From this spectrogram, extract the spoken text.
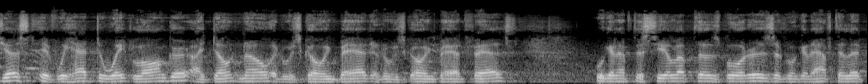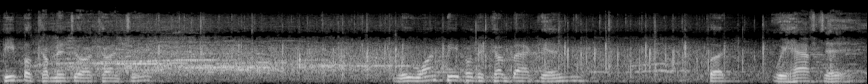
just, if we had to wait longer, I don't know. It was going bad and it was going bad fast. We're going to have to seal up those borders and we're going to have to let people come into our country. We want people to come back in, but we have to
